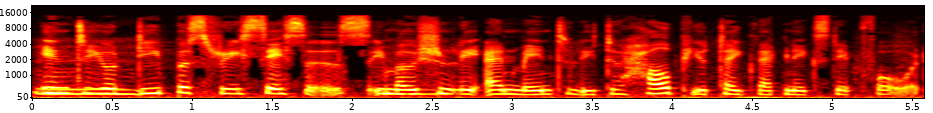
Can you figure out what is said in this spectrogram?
into your deepest recesses emotionally and mentally to help you take that next step forward.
